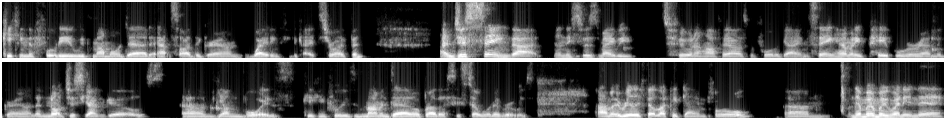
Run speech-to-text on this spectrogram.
kicking the footy with mum or dad outside the ground, waiting for the gates to open. And just seeing that, and this was maybe two and a half hours before the game, seeing how many people were around the ground, and not just young girls, um, young boys kicking footies with mum and dad or brother, sister, whatever it was. Um, it really felt like a game for all. Um, and then when we went in there,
